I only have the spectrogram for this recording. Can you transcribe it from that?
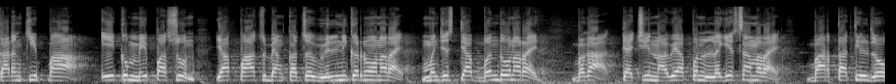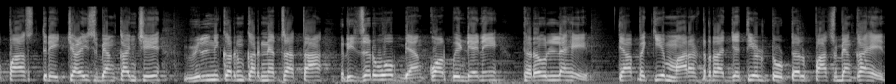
कारण की पहा एक मे पासून या पाच बँकाचं विलिनीकरण होणार आहे. म्हणजेच त्या बंद होणार आहेत. बघा त्याची नावे आपण लगेच सांगणार आहे. भारतातील जवळपास त्रेचाळीस बँकांचे विलिनीकरण करण्याचं आता रिझर्व्ह बँक ऑफ इंडियाने ठरवलेलं आहे. त्यापैकी महाराष्ट्र राज्यातील टोटल पाच बँका आहेत.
